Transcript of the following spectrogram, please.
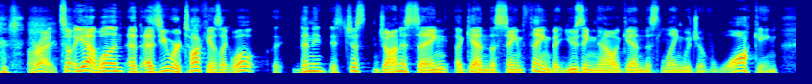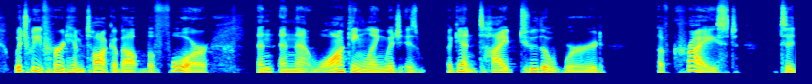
All right. So, yeah. Well, and, and as you were talking, I was like, well, uh, then it- it's just John is saying, again, the same thing, but using now, again, this language of walking, which we've heard him talk about before. And, and that walking language is, again, tied to the word of Christ to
